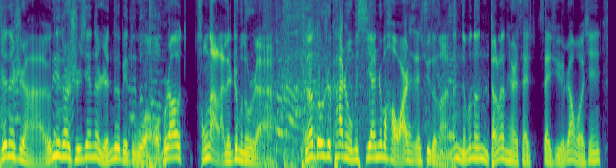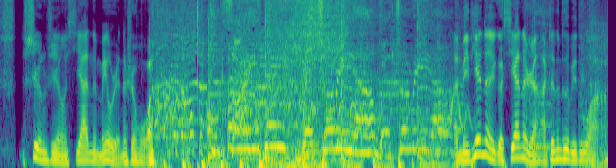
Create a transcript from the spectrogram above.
真的是啊，那段时间的人特别多，我不知道从哪来的这么多人。难道都是看着我们西安这么好玩才才去的吗？那你能不能你等两天再再去，让我先适应适应西安的没有人的生活？每天的这个西安的人哈，真的特别多啊！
